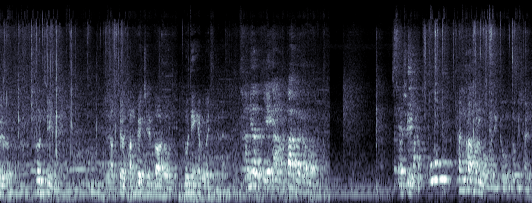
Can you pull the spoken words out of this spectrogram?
닥터유 프로틴, 닥터유 단백질 바로 로딩 해보겠습니다. 가면 얘가 안 빠져요. 사실 탄수화물을 먹으니까 운동이 잘 돼.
